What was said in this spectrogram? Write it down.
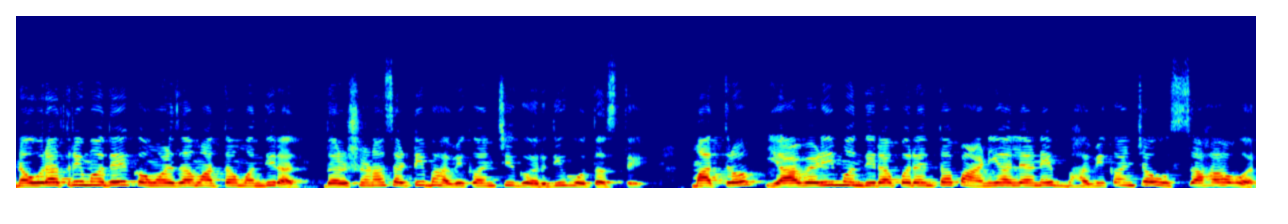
नवरात्रीमध्ये कमळजा माता मंदिरात दर्शनासाठी भाविकांची गर्दी होत असते. मात्र यावेळी मंदिरापर्यंत पाणी आल्याने भाविकांच्या उत्साहावर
